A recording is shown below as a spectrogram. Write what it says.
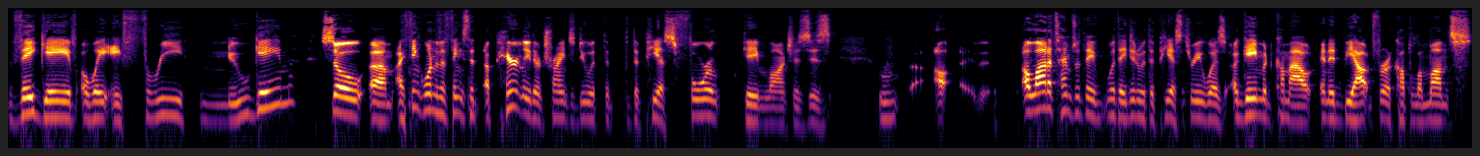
they gave away a free new game. So um, I think one of the things that apparently they're trying to do with the the PS4 game launches is. Uh, a lot of times what they what they did with the PS3 was a game would come out and it'd be out for a couple of months,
